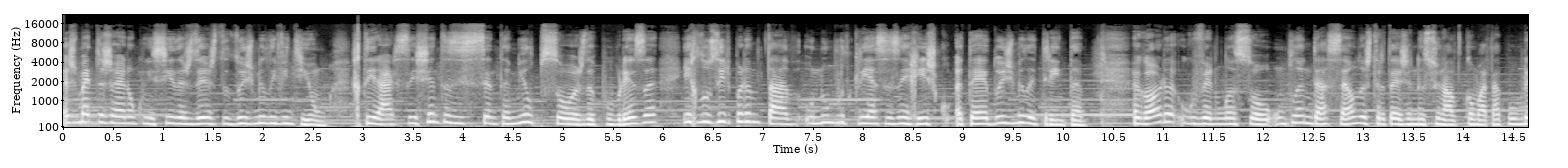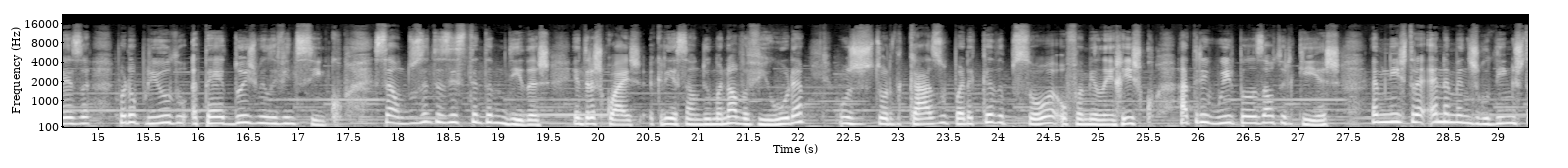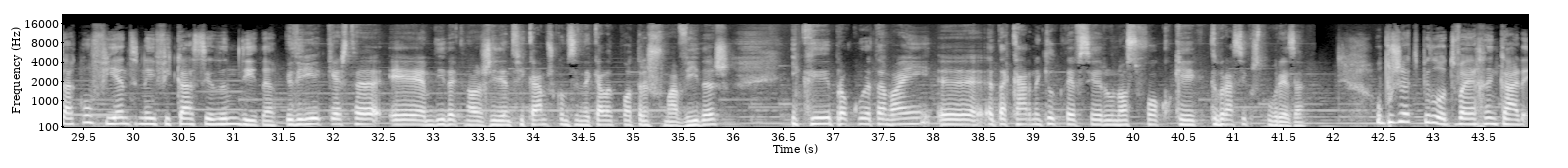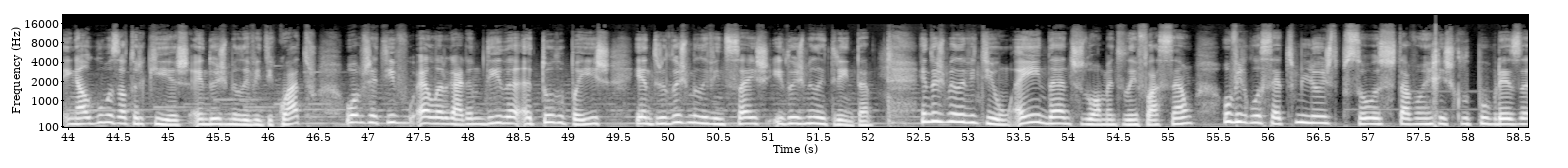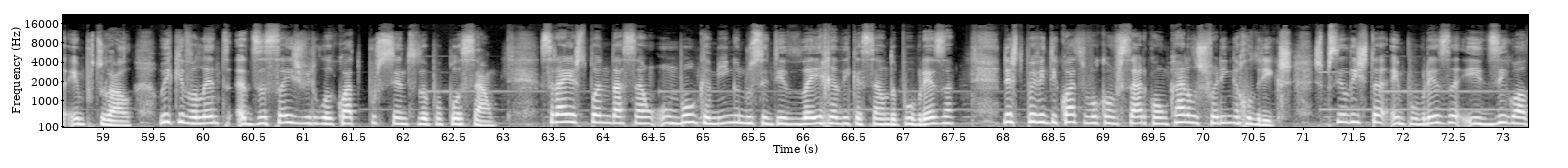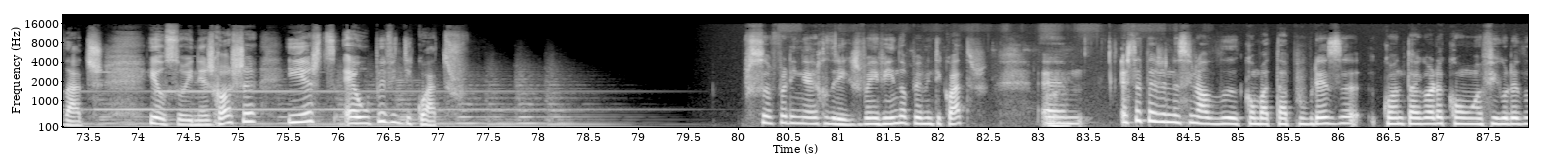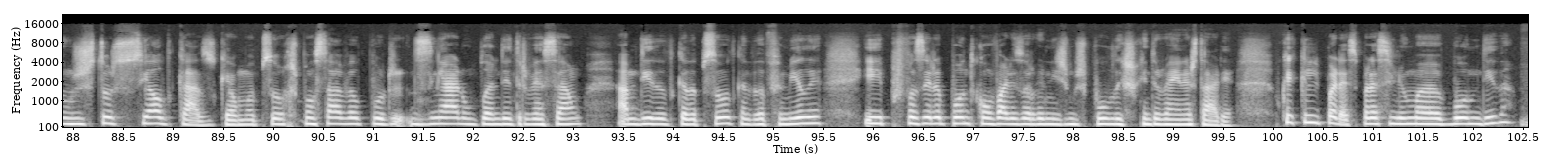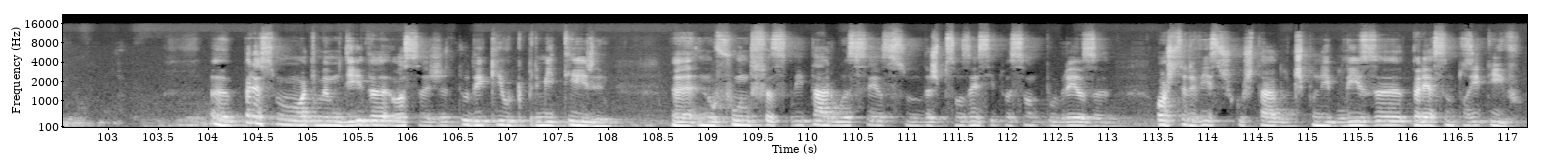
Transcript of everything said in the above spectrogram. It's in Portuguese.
As metas já eram conhecidas desde 2021: retirar 660 mil pessoas da pobreza e reduzir para metade o número de crianças em risco até 2030. Agora, o governo lançou um plano de ação da Estratégia Nacional de Combate à Pobreza para o período até 2025. São 270 medidas, entre as quais a criação de uma nova figura, um gestor de caso para cada pessoa ou família em risco, a atribuir pelas autarquias. A ministra Ana Mendes Godinho está confiante na eficácia da medida. Eu diria que esta é a medida que nós identificamos como sendo aquela que pode transformar vidas e que procura também uh, atacar naquilo que deve ser o nosso foco, que é quebrar ciclos de pobreza. O projeto piloto vai arrancar em algumas autarquias em 2024. O objetivo é alargar a medida a todo o país entre 2026 e 2030. Em 2021, ainda antes do aumento da inflação, 1,7 milhões de pessoas estavam em risco de pobreza em Portugal, o equivalente a 16,4% da população. Será este plano de ação um bom caminho no sentido da erradicação da pobreza? Neste P24 vou conversar com Carlos Farinha Rodrigues, especialista em pobreza e desigualdades. Eu sou Inês Rocha e este é o P24. Professor Farinha Rodrigues, bem-vindo ao P24. Um, a Estratégia Nacional de Combate à Pobreza conta agora com a figura de um gestor social de caso, que é uma pessoa responsável por desenhar um plano de intervenção à medida de cada pessoa, de cada família e por fazer a ponte com vários organismos públicos que intervêm nesta área. O que é que lhe parece? Parece-lhe uma boa medida? Uh, Parece-me uma ótima medida, ou seja, tudo aquilo que permitir, uh, no fundo, facilitar o acesso das pessoas em situação de pobreza aos serviços que o Estado disponibiliza parece-me positivo.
